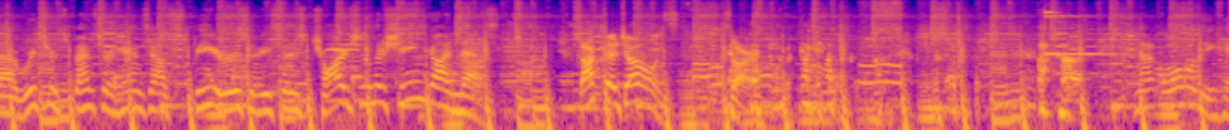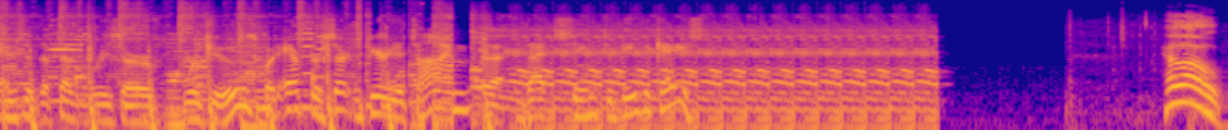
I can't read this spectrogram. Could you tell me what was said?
Uh, Richard Spencer hands out spears and he says, "Charge the machine gun nest." Dr. Jones. Sorry. Not all of the heads of the Federal Reserve were Jews, but after a certain period of time, uh, that seemed to be the case. Hello.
